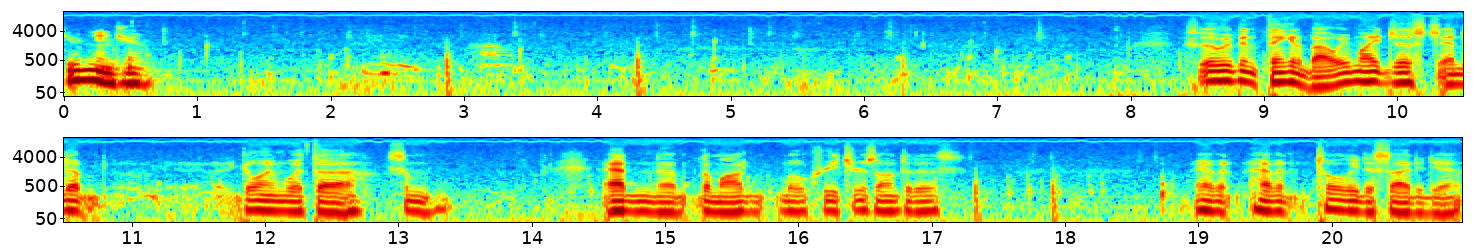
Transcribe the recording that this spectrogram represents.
You ninja. So we've been thinking about, we might just end up going with uh, some, adding the, the mod Mo' Creatures onto this. I haven't haven't totally decided yet.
